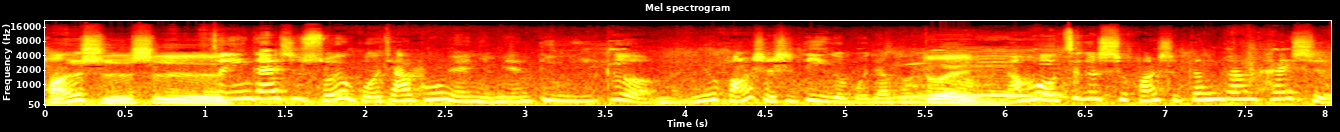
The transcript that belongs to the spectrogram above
黄石是这应该是所有国家公园里面第一个门，因为黄石是第一个国家公园。对然后这个是黄石刚刚开始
